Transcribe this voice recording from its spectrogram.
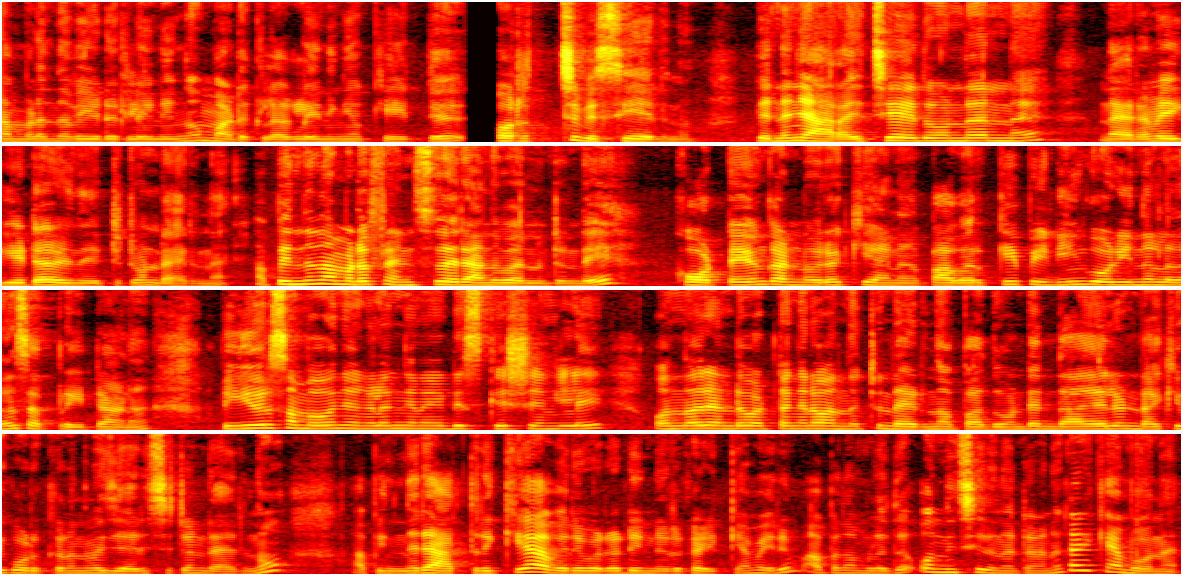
നമ്മളിന്ന് വീട് ക്ലീനിങ്ങും അടുക്കള ക്ലീനിങ്ങും ഒക്കെ ആയിട്ട് കുറച്ച് ബിസി ആയിരുന്നു. പിന്നെ ഞായറാഴ്ച ആയതുകൊണ്ട് തന്നെ നേരം വൈകിട്ട് എഴുന്നേറ്റിട്ടുണ്ടായിരുന്നത് അപ്പോൾ ഇന്ന് നമ്മുടെ ഫ്രണ്ട്സ് വരാമെന്ന് പറഞ്ഞിട്ടുണ്ടേ കോട്ടയം കണ്ണൂരൊക്കെയാണ്. അപ്പോൾ അവർക്ക് ഈ പിടിയും കോഴി എന്നുള്ളത് സെപ്പറേറ്റ് ആണ്. അപ്പോൾ ഈ ഒരു സംഭവം ഞങ്ങളിങ്ങനെ ഡിസ്കഷനിൽ ഒന്നോ രണ്ടോ വട്ടം ഇങ്ങനെ വന്നിട്ടുണ്ടായിരുന്നു. അപ്പോൾ അതുകൊണ്ട് എന്തായാലും ഉണ്ടാക്കി കൊടുക്കണം എന്ന് വിചാരിച്ചിട്ടുണ്ടായിരുന്നു. അപ്പോൾ ഇന്ന് രാത്രിക്ക് അവർ ഇവിടെ ഡിന്നർ കഴിക്കാൻ വരും. അപ്പോൾ നമ്മളിത് ഒന്നിച്ചിരുന്നിട്ടാണ് കഴിക്കാൻ പോകുന്നത്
